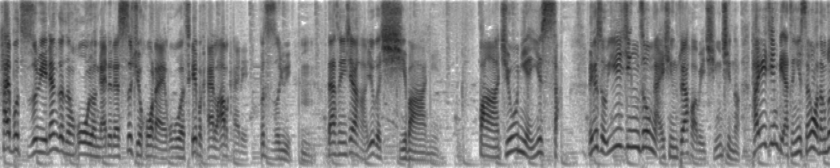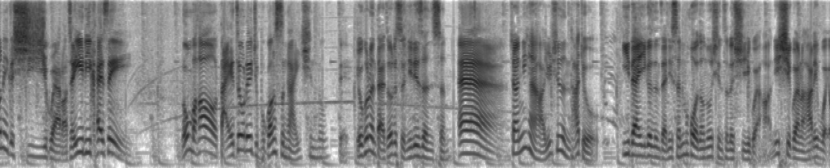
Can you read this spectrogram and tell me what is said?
还不至于两个人哦哟爱得来死去活来，我扯不开拉不开的，不至于。嗯。但是你想哈，有个七八年、八九年以上，那个时候已经走爱情转化为亲情了，它已经变成你生活当中的一个习惯了。这一离开噻，弄不好带走的就不光是爱情喽，对，有可能带走的是你的人生。哎，像你看哈，有些人他就一旦一个人在你生活当中形成了习惯哈，你习惯了他的味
